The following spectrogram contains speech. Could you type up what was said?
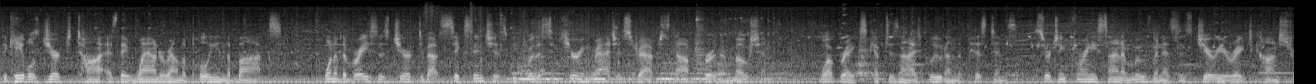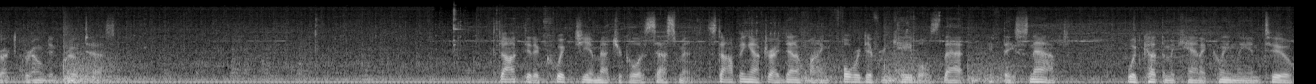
The cables jerked taut as they wound around the pulley in the box. One of the braces jerked about six inches before the securing ratchet strap stopped further motion. What Brakes kept his eyes glued on the pistons, searching for any sign of movement as his jerry rigged construct groaned in protest. Doc did a quick geometrical assessment, stopping after identifying four different cables that, if they snapped, would cut the mechanic cleanly in two.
